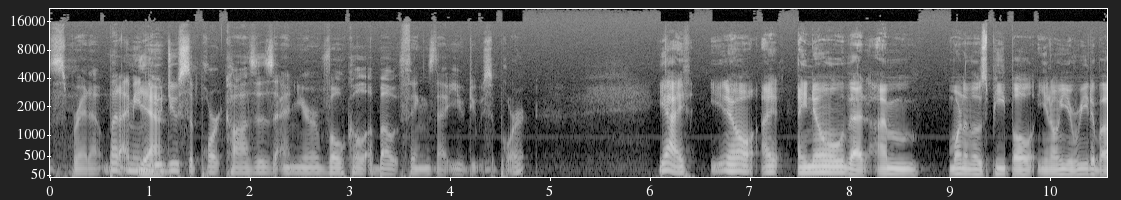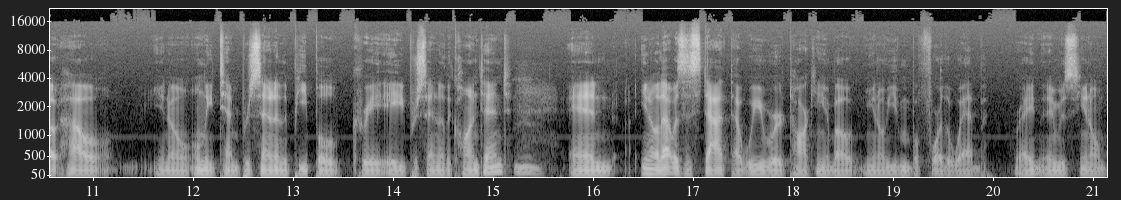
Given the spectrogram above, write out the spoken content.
spread out but i mean Yeah. you do support causes and you're vocal about things that you do support yeah, I, you know, I I know that I'm one of those people. You know, you read about how you know only ten percent of the people create eighty percent of the content. And you know that was a stat that we were talking about. You know, even before the web, right? It was you know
